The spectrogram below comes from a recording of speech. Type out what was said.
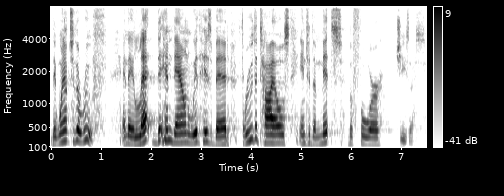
they went up to the roof and they let him down with his bed through the tiles into the midst before Jesus.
